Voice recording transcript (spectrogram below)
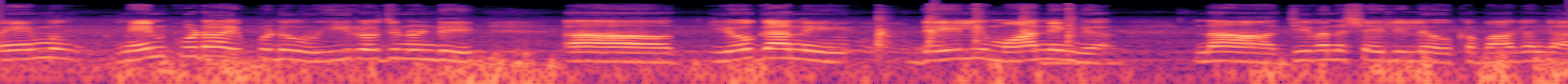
మేము నేను కూడా ఇప్పుడు ఈ రోజు నుండి యోగాని డైలీ మార్నింగ్ నా జీవన శైలిలో ఒక భాగంగా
